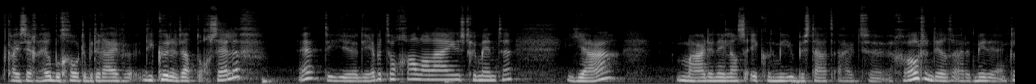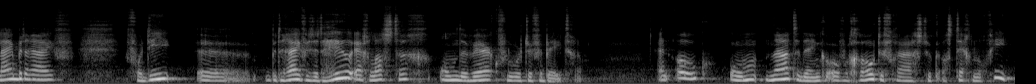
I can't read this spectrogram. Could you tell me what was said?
Kan je zeggen, heel veel grote bedrijven die kunnen dat toch zelf. Die, die hebben toch allerlei instrumenten. Ja, maar de Nederlandse economie bestaat uit, uh, grotendeels uit het midden- en kleinbedrijf. Voor die uh, bedrijven is het heel erg lastig om de werkvloer te verbeteren. En ook om na te denken over grote vraagstukken als technologie.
